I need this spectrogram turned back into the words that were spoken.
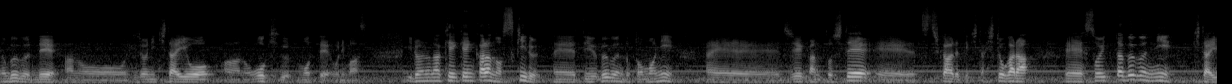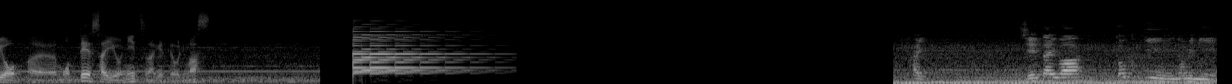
の部分であの非常に期待をあの大きく持っておりますいろいろな経験からのスキル、えー、という部分とともに、えー、自衛官として、えー、培われてきた人柄、えー、そういった部分に期待を、えー、持って採用につなげております。自衛隊は特技のみに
